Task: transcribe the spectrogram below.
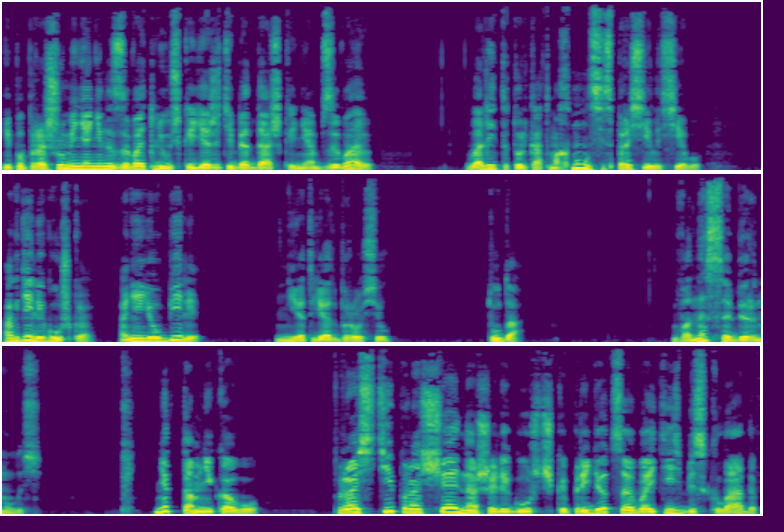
«и попрошу меня не называть Люськой, я же тебя Дашкой не обзываю». Лолита только отмахнулась и спросила Севу, «А где лягушка? Они ее убили?» «Нет, я отбросил». «Туда». Ванесса обернулась. Нет там никого. Прости, прощай, наша лягушечка, придется обойтись без кладов.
